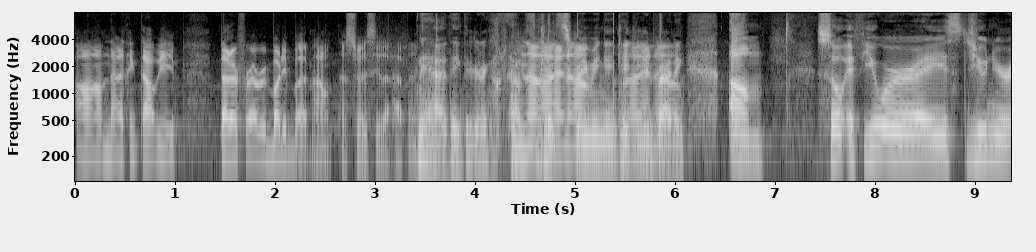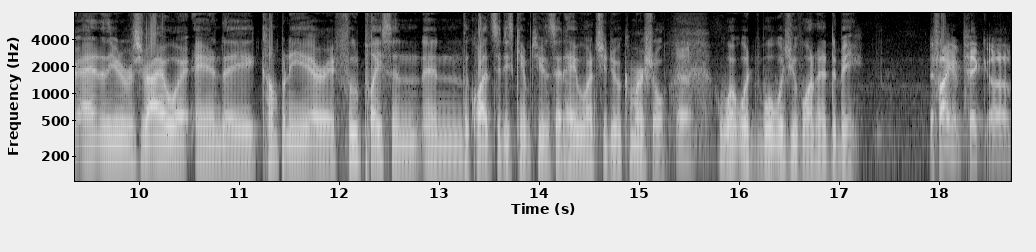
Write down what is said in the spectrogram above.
um, then I think that'll be better for everybody. But I don't necessarily see that happening. Yeah, I think they're going to go down No, screaming and kicking I and know. fighting. Um, so if you were a junior at the University of Iowa and a company or a food place in, in the Quad Cities came to you and said, "Hey, we want you to do a commercial," Yeah. what would what would you want it to be? If I could pick a,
